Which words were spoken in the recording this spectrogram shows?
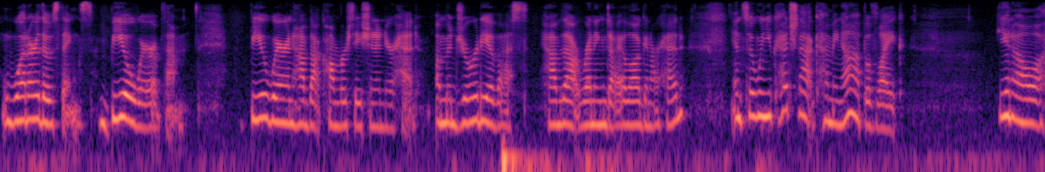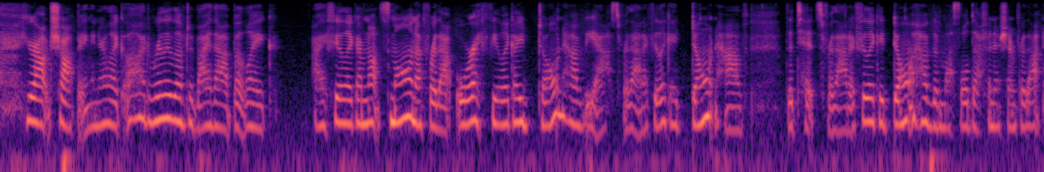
What are those things? Be aware of them. Be aware and have that conversation in your head. A majority of us have that running dialogue in our head. And so when you catch that coming up of like, you know, you're out shopping and you're like, oh, I'd really love to buy that, but like, I feel like I'm not small enough for that, or I feel like I don't have the ass for that. I feel like I don't have the tits for that. I feel like I don't have the muscle definition for that.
